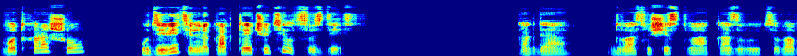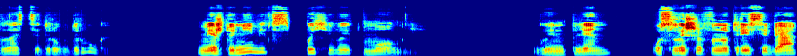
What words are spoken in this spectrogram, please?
Вот хорошо. Удивительно, как ты очутился здесь. Когда два существа оказываются во власти друг друга, между ними вспыхивает молния. Гуинплен, услышав внутри себя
